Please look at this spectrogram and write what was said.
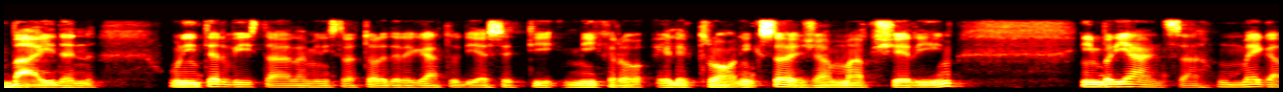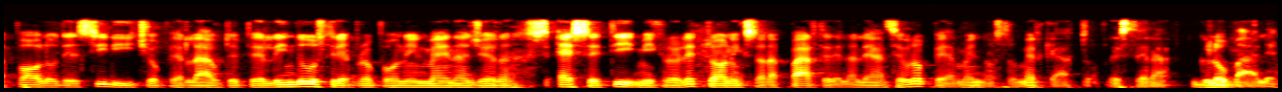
Biden. Un'intervista all'amministratore delegato di ST Microelectronics, Jean-Marc Cherin, in Brianza un megapolo del silicio per l'auto e per l'industria, propone il manager. ST Microelectronics sarà parte dell'Alleanza Europea, ma il nostro mercato resterà globale.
